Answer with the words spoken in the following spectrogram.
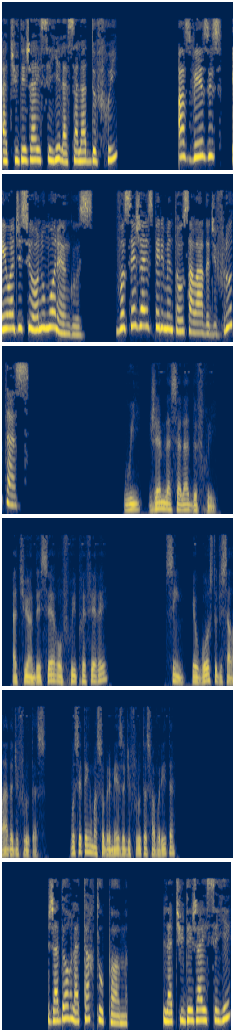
As-tu déjà essayé la salade de fruits? Às vezes, eu adiciono morangos. Você já experimentou salada de frutas? Oui, j'aime la salade de fruits. As-tu un dessert aux fruits préféré? Sim, eu gosto de salada de frutas. Você tem uma sobremesa de frutas favorita? J'adore la tarte aux pommes. L'as-tu déjà essayé?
